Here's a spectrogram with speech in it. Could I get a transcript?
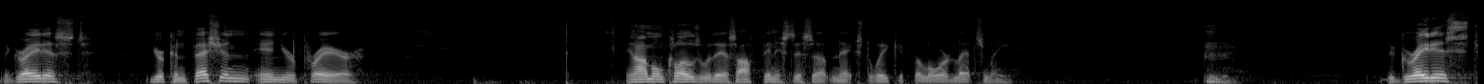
The greatest, your confession and your prayer. And I'm going to close with this. I'll finish this up next week if the Lord lets me. the greatest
